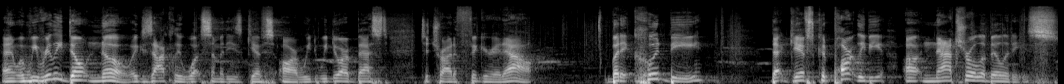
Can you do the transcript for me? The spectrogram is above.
And we really don't know exactly what some of these gifts are. We, we do our best to try to figure it out. But it could be that gifts could partly be uh, natural abilities.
